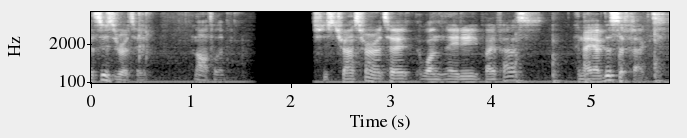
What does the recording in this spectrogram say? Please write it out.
let's use rotate, not flip. Let's just transform rotate 180 bypass, and now you have this effect.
